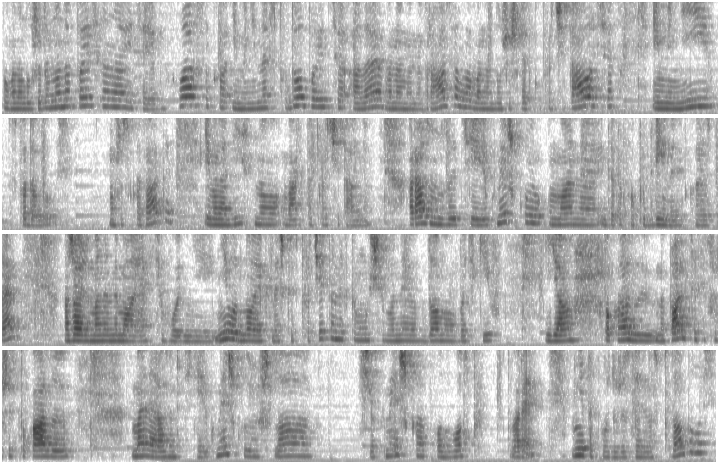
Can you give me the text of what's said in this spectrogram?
бо вона дуже давно написана, і це як класика, і мені не сподобається, але вона мене вразила, вона дуже швидко прочиталася, і мені сподобалось. Можу сказати, і вона дійсно варта прочитання. Разом з цією книжкою у мене йде така подвійна від КСД. На жаль, у мене немає сьогодні ні одної книжки з прочитаних, тому що вони вдома у батьків. Я показую на пальцях, якщо щось показую. У мене разом з цією книжкою йшла ще книжка Колгосп тварин. Мені також дуже сильно сподобалось.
